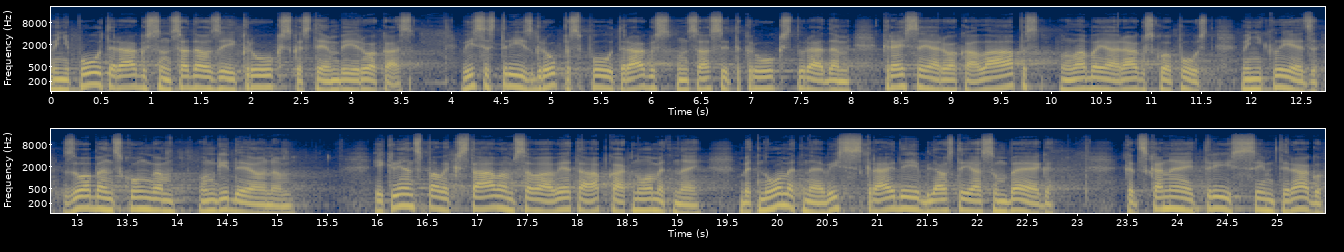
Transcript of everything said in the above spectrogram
Viņi pūta ragus un sadauzīja krūkus, kas tiem bija rokās. Visas trīs grupas pūta ragus un sasita krūkus, turēdami kreisajā rokā lāpas un labajā ragus, ko pūst. Viņi kliedza Zobens kungam un Gideonam. Ik viens palika stāvam savā vietā apkārt nometnē, bet nometnē viss skraidīja, bļaustījās un bēga. Kad skanēja 300 ragu,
